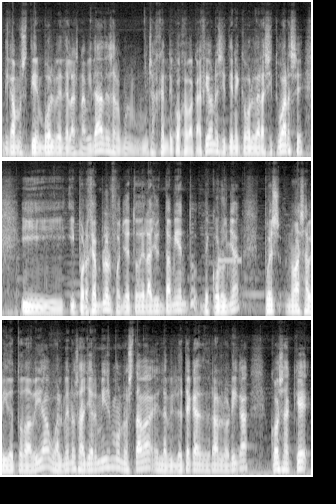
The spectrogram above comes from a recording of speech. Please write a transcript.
digamos, tiene, vuelve de las navidades, mucha gente coge vacaciones y tiene que volver a situarse. Y, por ejemplo, el folleto del ayuntamiento de Coruña, pues no ha salido todavía, o al menos ayer mismo no estaba en la biblioteca de Durán Loriga, cosa que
